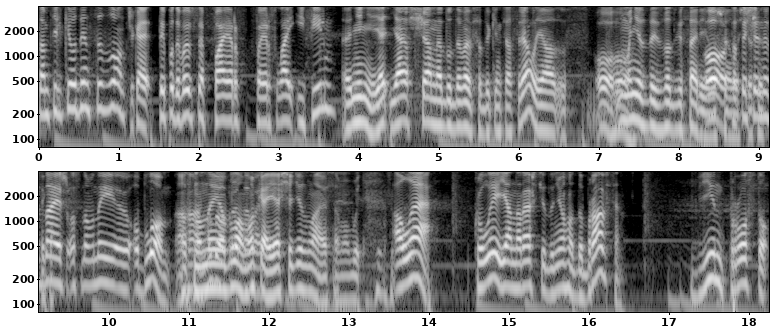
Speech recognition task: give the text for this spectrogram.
там тільки один сезон. Чекай, ти подивився Fire, Firefly і фільм? Е, ні, ні, я, я ще не додивився до кінця серіалу. Я Ого. ну, мені десь зо дві серії О, лишилось. то ти ще не таке. знаєш основний облом. Ага, Основний ну, добре, облом. давай. Окей, я ще дізнаюся, мабуть. Але коли я нарешті до нього добрався, він просто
